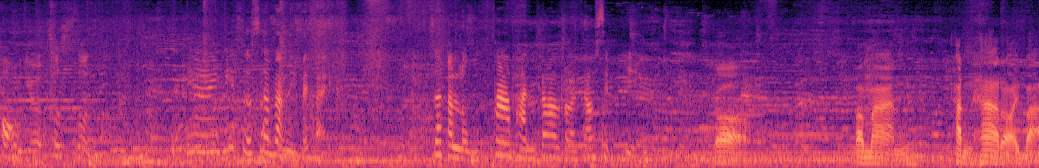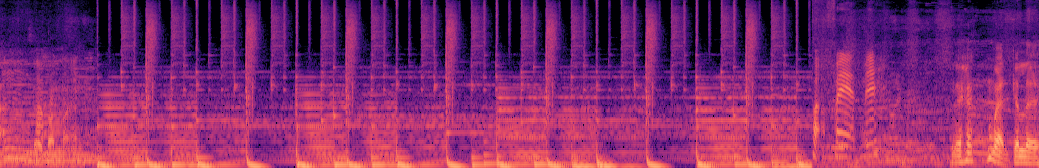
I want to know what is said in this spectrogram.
ของเยอะสุดๆนี่ไงพี่ซื้อเสื้อแบบนี้ไปใส่เสื้อกันลม5,990 เยนก็ประมาณ 1,500 บาทอืมโดยประมาณฝาแฝดไหมเนี่ยเหมือนกันเลย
